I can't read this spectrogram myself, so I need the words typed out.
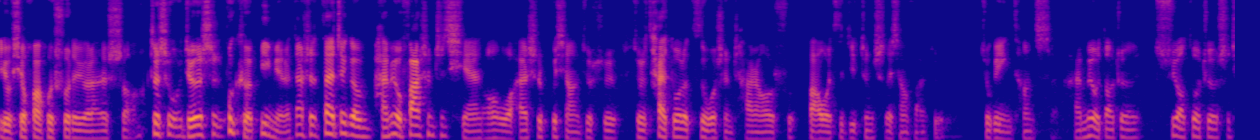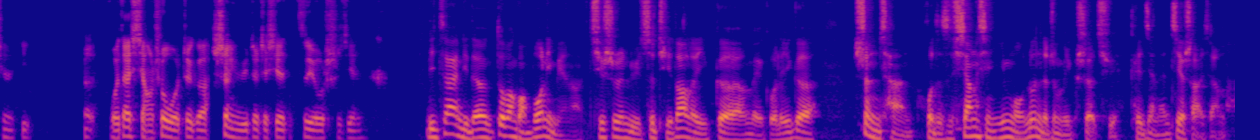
有些话会说的越来越少，这是我觉得是不可避免的。但是在这个还没有发生之前，然后我还是不想就是就是太多的自我审查，然后说把我自己真实的想法就就给隐藏起来，还没有到这需要做这个事情的地步。呃，我在享受我这个剩余的这些自由时间。你在你的豆瓣广播里面啊，其实屡次提到了一个美国的一个盛产或者是相信阴谋论的这么一个社区，可以简单介绍一下吗？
